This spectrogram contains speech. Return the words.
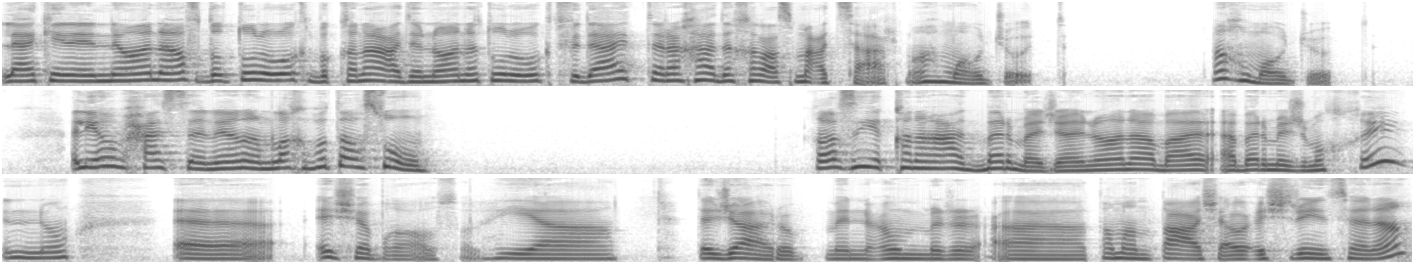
لكن إنه أنا أفضل طول الوقت بقناعه إنه أنا طول الوقت في دايت ترى هذا خلاص ما عاد صار ما هو موجود. ما هو موجود. اليوم حاسة إني أنا ملخبطة أصوم. خلاص هي قناعات برمجة إنه أنا أبرمج مخي إنه آه إيش أبغى أوصل؟ هي تجارب من عمر آه 18 أو 20 سنة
